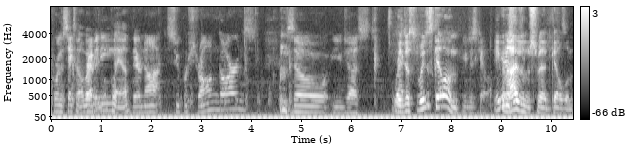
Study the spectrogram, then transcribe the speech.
For the sake Tell of brevity, plan. they're not super strong guards, so you just We just we just kill him. you just kill them. Even You're just- Eisenschmidt kills him.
